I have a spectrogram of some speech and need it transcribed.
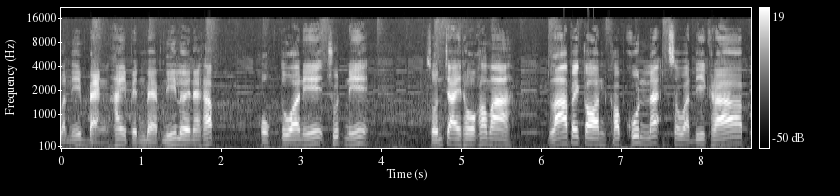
วันนี้แบ่งให้เป็นแบบนี้เลยนะครับ 6 ตัวนี้ชุดนี้สนใจโทรเข้ามา ลาไปก่อนขอบคุณและสวัสดีครับ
